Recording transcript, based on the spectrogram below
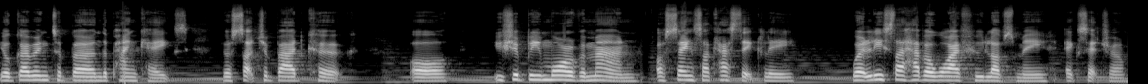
You're going to burn the pancakes, you're such a bad cook, or You should be more of a man, or saying sarcastically, Well, at least I have a wife who loves me, etc.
